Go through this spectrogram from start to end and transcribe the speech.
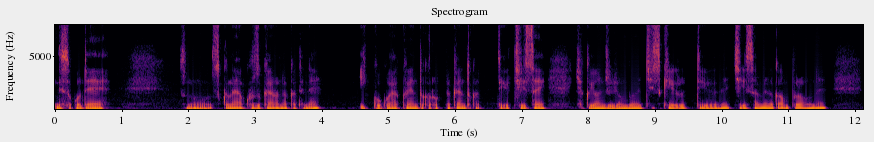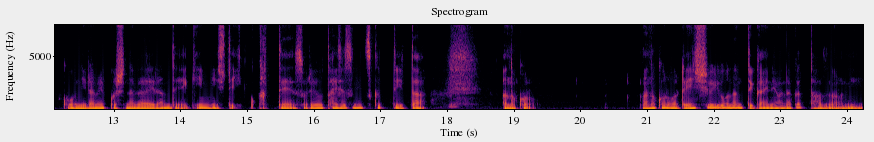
で、そこで、その少ないお小遣いの中でね、1個500円とか600円とかっていう小さい144分の1スケールっていうね、小さめのガンプラをね、こうにらめっこしながら選んで吟味して1個買って、それを大切に作っていたあの頃。あの頃は練習用なんていう概念はなかったはずなのに、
